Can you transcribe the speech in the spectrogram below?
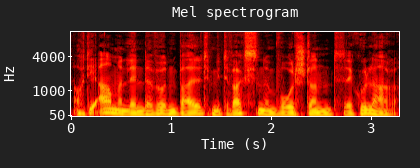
auch die armen Länder würden bald mit wachsendem Wohlstand säkularer.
